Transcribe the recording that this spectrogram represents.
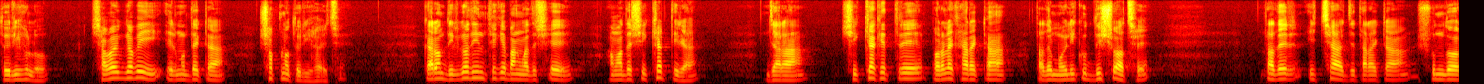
তৈরি হলো, স্বাভাবিকভাবেই এর মধ্যে একটা স্বপ্ন তৈরি হয়েছে। কারণ দীর্ঘদিন থেকে বাংলাদেশে আমাদের শিক্ষার্থীরা, যারা শিক্ষাক্ষেত্রে পড়ালেখার একটা তাদের মৌলিক উদ্দেশ্য আছে তাদের ইচ্ছা যে তারা একটা সুন্দর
